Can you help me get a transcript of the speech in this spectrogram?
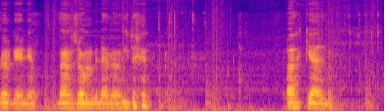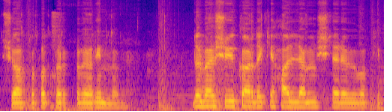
Dur geliyorum. Ben zombiler öldü. ah geldim. Şu ahtapotları vereyim de. bir. Dur ben şu yukarıdaki hallenmişlere bir bakayım.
